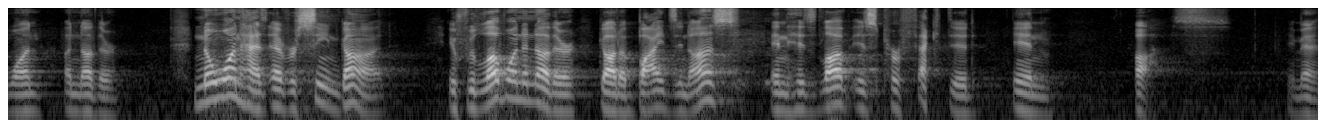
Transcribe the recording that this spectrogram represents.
one another. No one has ever seen God. If we love one another, God abides in us, and His love is perfected in. Amen.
